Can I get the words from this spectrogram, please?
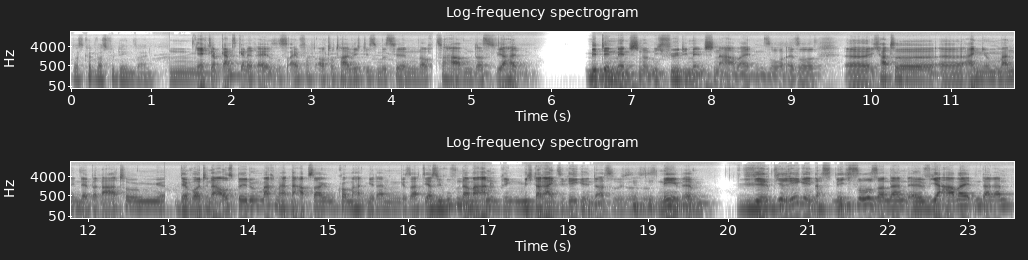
das könnte was für den sein. Mm, ja, ich glaube, ganz generell ist es einfach auch total wichtig, so ein bisschen noch zu haben, dass wir halt mit den Menschen und nicht für die Menschen arbeiten. So. Also äh, ich hatte äh, einen jungen Mann in der Beratung, der wollte eine Ausbildung machen, hat eine Absage bekommen, hat mir dann gesagt, ja, Sie rufen da mal an und bringen mich da rein, Sie regeln das. So, das nee, ähm, wir, wir regeln das nicht so, sondern äh, wir arbeiten daran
